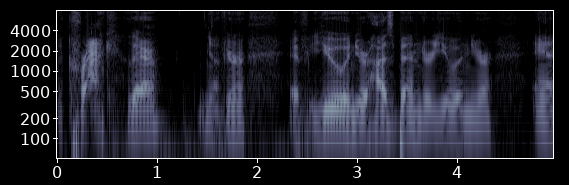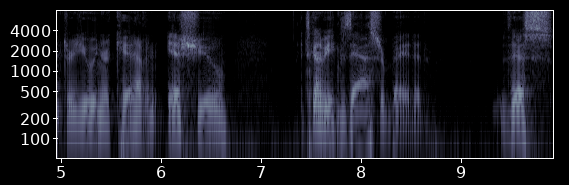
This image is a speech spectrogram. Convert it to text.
a crack there, you know, if you're if you and your husband or you and your aunt or you and your kid have an issue, it's going to be exacerbated. This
